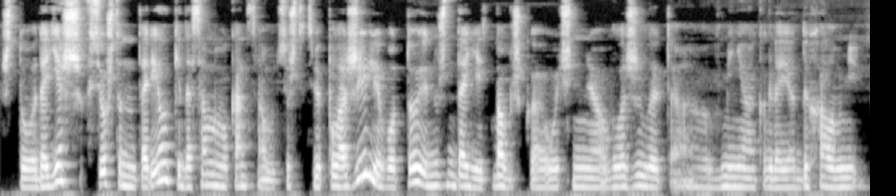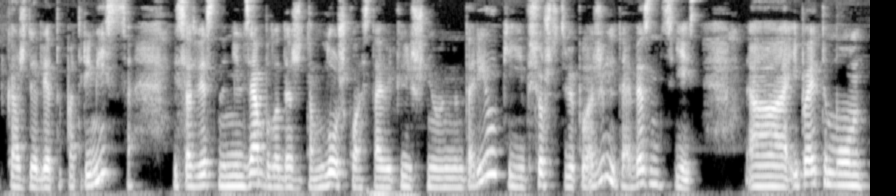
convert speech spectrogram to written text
что доешь все, что на тарелке до самого конца. Вот все, что тебе положили, вот то и нужно доесть. Бабушка очень вложила это в меня, когда я отдыхала каждое лето по три месяца. И, соответственно, нельзя было даже там ложку оставить лишнюю на тарелке, и все, что тебе положили, ты обязан съесть. А, и поэтому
